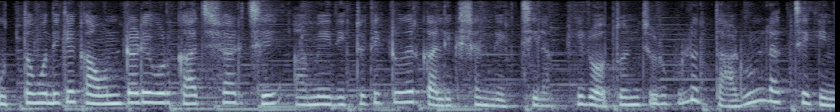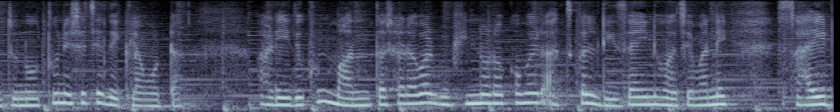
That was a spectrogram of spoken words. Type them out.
উত্তম ওদিকে কাউন্টারে ওর কাজ সারছে, আমি এই একটু ওদের কালেকশন দেখছিলাম। এই রতন চুরগুলো দারুণ লাগছে কিন্তু, নতুন এসেছে দেখলাম ওটা। আর এই দেখুন, মান্তাসার আবার বিভিন্ন রকমের আজকাল ডিজাইন হয়েছে মানে সাইড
